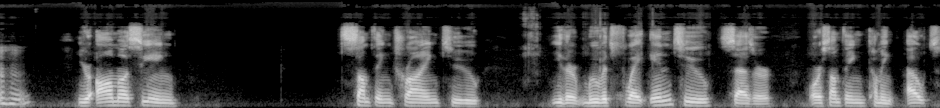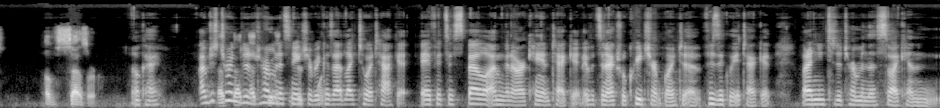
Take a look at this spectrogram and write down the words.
mm-hmm. you're almost seeing something trying to either move its way into Caesar or something coming out of Caesar. Okay. I'm just That- trying that- to determine its nature because I'd like to attack it. If it's a spell, I'm going to arcane attack it. If it's an actual creature, I'm going to physically attack it. But I need to determine this so I can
